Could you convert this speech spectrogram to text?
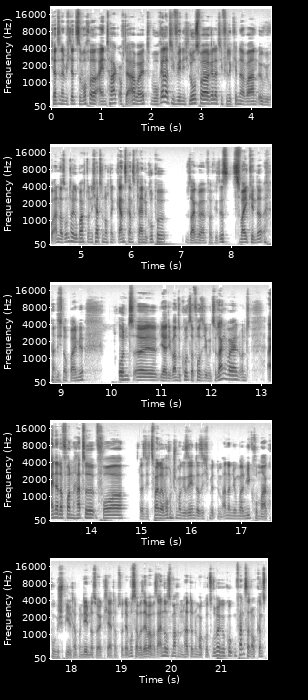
Ich hatte nämlich letzte Woche einen Tag auf der Arbeit, wo relativ wenig los war, relativ viele Kinder waren irgendwie woanders untergebracht und ich hatte noch eine ganz, ganz kleine Gruppe, sagen wir einfach wie es ist, zwei Kinder hatte ich noch bei mir. Und äh, ja, die waren so kurz davor, sich irgendwie zu langweilen und einer davon hatte vor weiß nicht, zwei, drei Wochen schon mal gesehen, dass ich mit einem anderen Jungen mal Mikro Makro gespielt habe und dem das so erklärt habe. So, der musste aber selber was anderes machen und hat dann nur mal kurz rübergeguckt und fand es dann auch ganz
